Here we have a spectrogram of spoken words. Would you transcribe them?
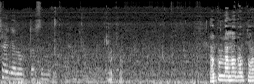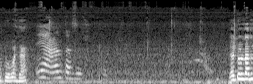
সেকেন্ড উঠতেছে আচ্ছা। তাও দাও তোমার খুব আছে এ আনতাছে। এ টুলটা দি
